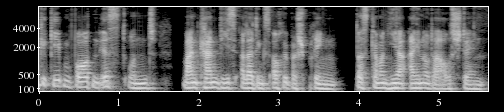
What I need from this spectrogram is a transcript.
gegeben worden ist und man kann dies allerdings auch überspringen. Das kann man hier ein- oder ausstellen.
